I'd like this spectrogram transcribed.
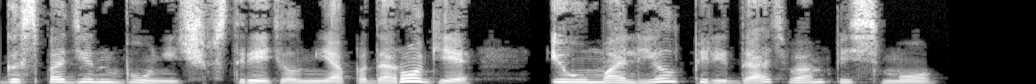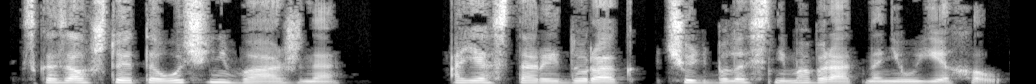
господин Бунич встретил меня по дороге и умолил передать вам письмо. Сказал, что это очень важно. А я, старый дурак, чуть было с ним обратно не уехал.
